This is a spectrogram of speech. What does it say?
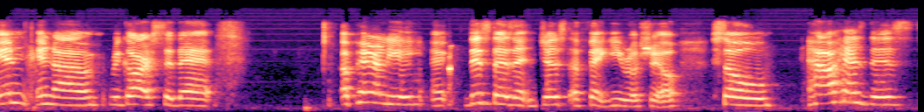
in in um, regards to that, apparently uh, this doesn't just affect you, Rochelle. So, how has this,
